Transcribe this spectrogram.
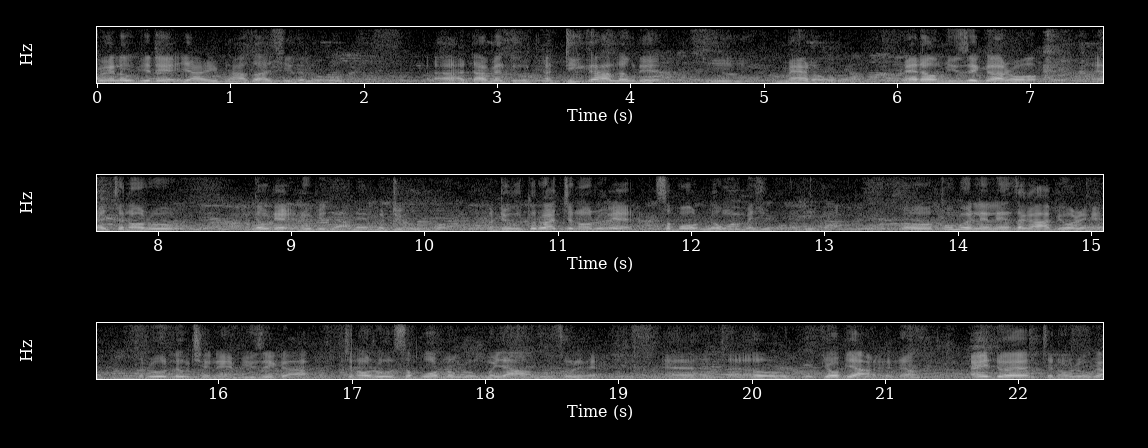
တွဲလုပ်ဖြစ်တဲ့အရာတွေများစွာရှိသလိုအဲဒါပေမဲ့ तू အဓိကလုပ်တဲ့ဒီ metal ပေါ့ metal music ကတော့အဲကျွန်တော်တို့ လုပ်တဲ့အမှုပညာနဲ့မတူဘူးပေါ့မတူဘူးသူတို့ကကျွန်တော်တို့ရဲ့ support လုံးဝမရှိဘူးအဓိကဟိုပုံမှန်လင်းလင်းစကားပြောတယ်သူတို့လုပ်ချင်တဲ့ music ကကျွန်တော်တို့ support လုပ်လို့မရဘူးဆိုတော့အဲဟိုပြောပြတယ်နော်အဲ့အအတွက်ကျွန်တော်တို့က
